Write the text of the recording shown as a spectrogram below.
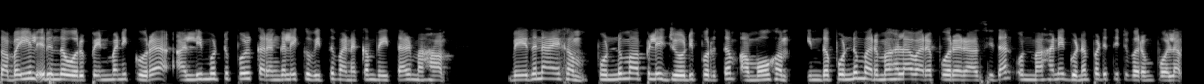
சபையில் இருந்த ஒரு பெண்மணி கூற அள்ளிமுட்டு போல் கரங்களை குவித்து வணக்கம் வைத்தாள் மகா. வேதநாயகம் பொண்ணு மாப்பிள்ளை ஜோடி பொருத்தம் அமோகம். இந்த பொண்ணு மருமகளா வரப்போற ராசிதான் உன் மகனை குணப்படுத்திட்டு வரும் போல.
